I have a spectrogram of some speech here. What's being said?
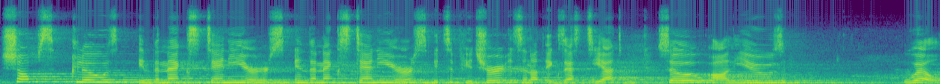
Shops close in the next 10 years. In the next 10 years, it's a future, it's not exist yet, so I'll use will.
